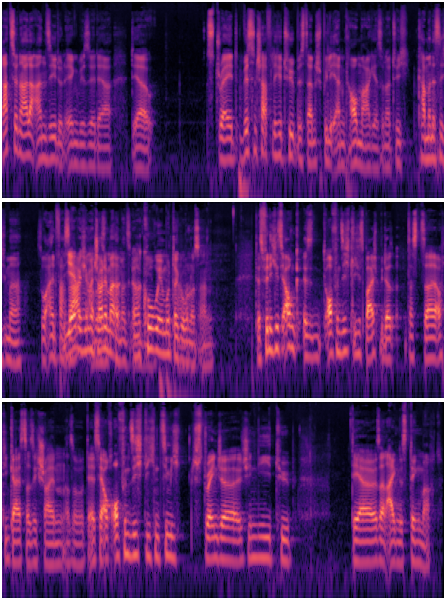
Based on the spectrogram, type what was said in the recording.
rationaler ansieht und irgendwie so der, der straight wissenschaftliche Typ ist, dann spiele eher einen Graumagier. So natürlich kann man das nicht immer so einfach Ja, sagen. aber ich meine, schau dir mal Rakoro im machen. Untergonus an. Das finde ich jetzt ja auch ein, ein offensichtliches Beispiel, dass, dass da auch die Geister sich scheiden. Also der ist ja auch offensichtlich ein ziemlich stranger Genie-Typ, der sein eigenes Ding macht.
